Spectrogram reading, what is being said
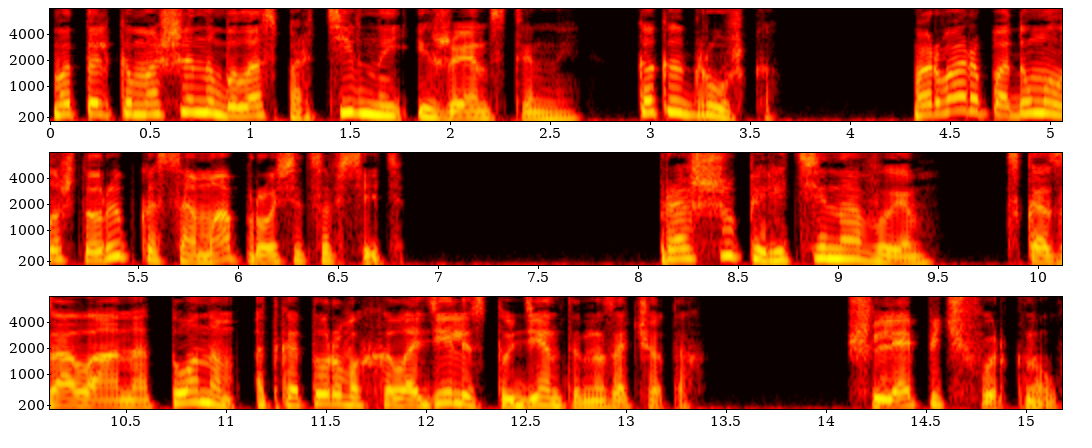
Вот только машина была спортивной и женственной, как игрушка. Варвара подумала, что рыбка сама просится в сеть. «Прошу перейти на «вы», — сказала она тоном, от которого холодели студенты на зачетах. Шляпич фыркнул.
